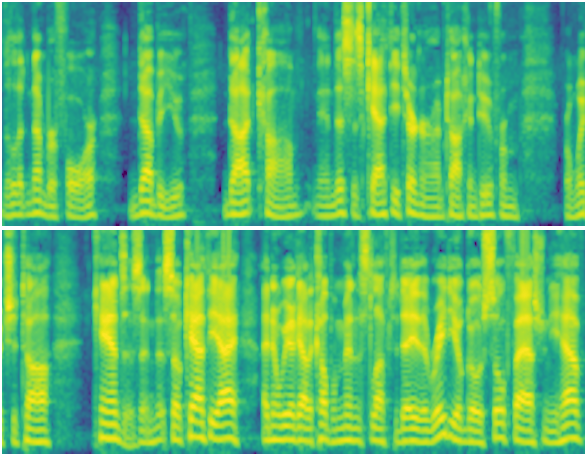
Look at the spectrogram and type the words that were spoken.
the number four w.com. And this is Cathy Turner I'm talking to from from Wichita, Kansas. And so, Cathy, I, I know we got a couple minutes left today. The radio goes so fast when you have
